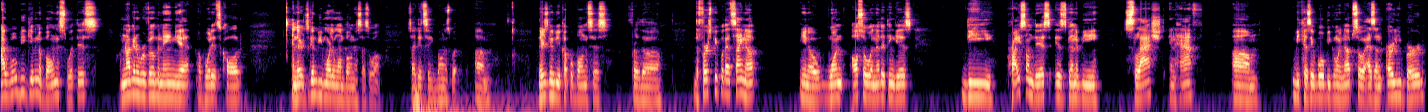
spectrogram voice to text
I will be giving a bonus with this. I'm not going to reveal the name yet of what it's called. And there's going to be more than one bonus as well. So I did say bonus, but um, there's going to be a couple bonuses for the the first people that sign up. You know, one also another thing is the price on this is going to be slashed in half um, because it will be going up. So as an early bird,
